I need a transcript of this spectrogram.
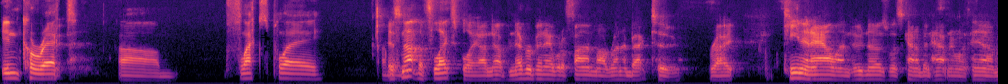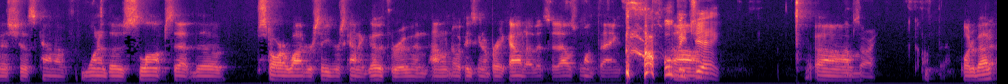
incorrect um, flex play? I it's not the flex play. I know- I've never been able to find my running back two. Right. Keenan Allen, who knows what's kind of been happening with him? It's just kind of one of those slumps that the star wide receivers kind of go through, and I don't know if he's going to break out of it. So that was one thing. OBJ. Um, I'm sorry. What about it?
